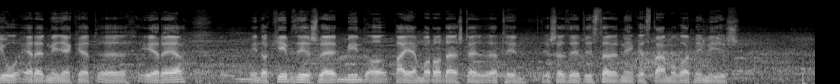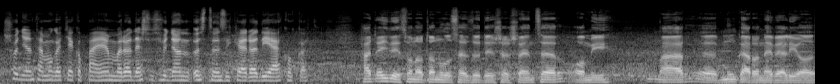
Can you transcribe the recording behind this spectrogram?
jó eredményeket ér el, mind a képzésben, mind a pályán maradás területén, és ezért is szeretnénk ezt támogatni mi is. És hogyan támogatják a pályán maradást, és hogyan ösztönzik erre a diákokat? Hát egyrészt van a tanulószerződéses rendszer, ami már munkára neveli a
